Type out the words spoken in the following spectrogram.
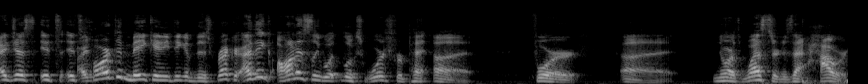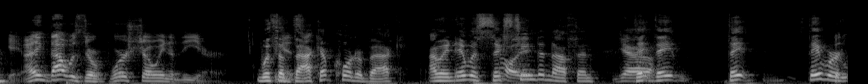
I just it's it's hard to make anything of this record. I think honestly, what looks worse for Penn, uh, for uh, Northwestern is that Howard game. I think that was their worst showing of the year. with a backup quarterback. I mean, it was sixteen it- to nothing. Yeah. they they they, they were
